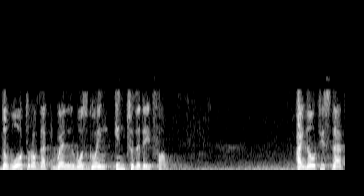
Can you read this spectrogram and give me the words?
the water of that well was going into the date farm. I noticed that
